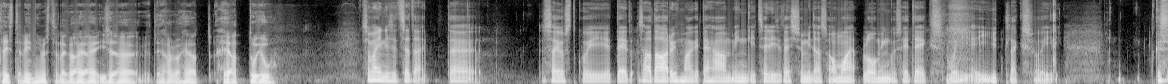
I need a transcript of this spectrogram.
teistele inimestele ka ja ise teha ka head, head tuju. sa mainisid seda, et äh, sa justkui teed, saad A-rühmaga teha mingeid selliseid asju, mida sa oma loomingus ei teeks või ei ütleks või kas,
